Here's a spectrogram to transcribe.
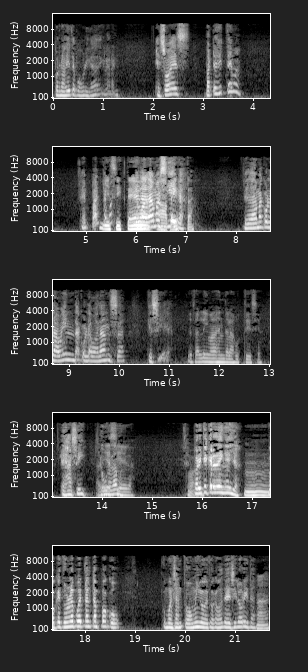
Pero nadie te puede obligar a declarar. Eso es parte del sistema. Es parte y el pues, sistema de la dama ciega. de la dama con la venda, con la balanza, que es ciega. Esa es la imagen de la justicia. Es así, es Ahí una es dama. ciega. Pero hay que creer en ella, Mm. porque tú no le puedes dar tampoco, como en Santo Domingo, que tú acabas de decir ahorita, Ah,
